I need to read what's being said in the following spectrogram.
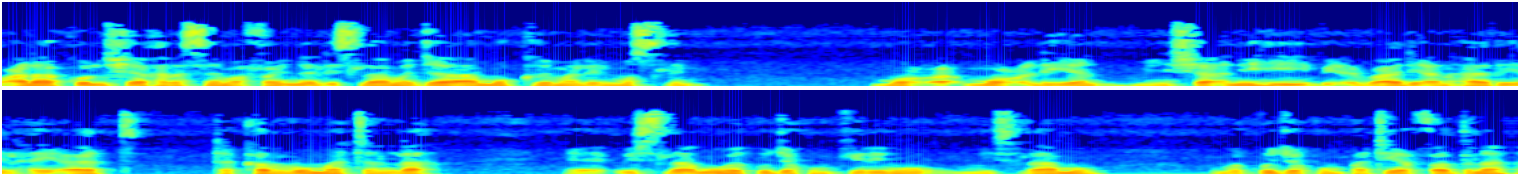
وعلى كل شيخ anasema faina lislama jaa مكرما lilmuslim معليا min sha'nihi biibadi an هذه الهيئات takarrumatan lah. الاسلام umekuja kumkirimu Muislamu, umekuja kumpatia fadhila,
